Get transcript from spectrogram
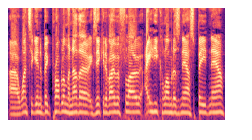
Uh, once again, a big problem. Another executive overflow, 80 kilometres an hour speed now.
